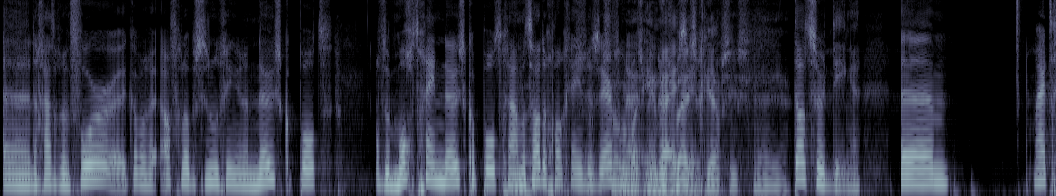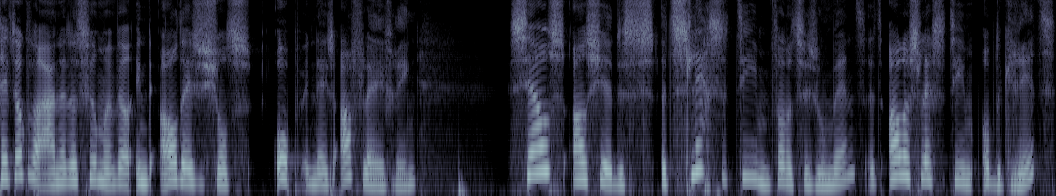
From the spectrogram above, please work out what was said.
Eh, dan gaat er een voor. Ik kan me, afgelopen seizoen ging er een neus kapot. Of er mocht geen neus kapot gaan, want ze hadden gewoon geen reserveneus meer bij, zich. Ja, precies. Ja, ja. Dat soort dingen. Ehm, maar het geeft ook wel aan, en dat viel me wel in al deze shots op in deze aflevering. Zelfs als je het slechtste team van het seizoen bent, het allerslechtste team op de grid,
